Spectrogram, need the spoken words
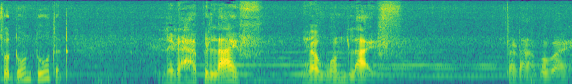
so don't do that lead a happy life you have one life தடா பாய்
